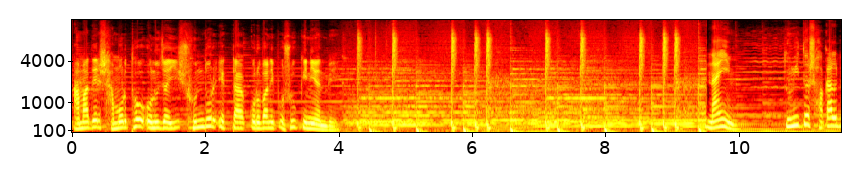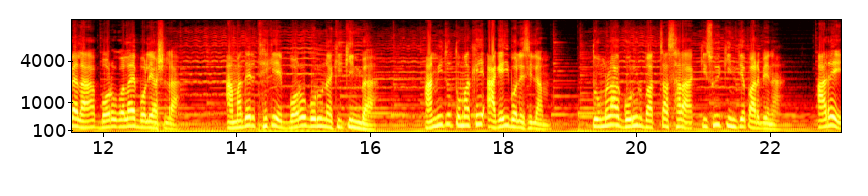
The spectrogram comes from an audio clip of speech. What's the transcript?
আমাদের সামর্থ্য অনুযায়ী সুন্দর একটা কোরবানি পশু কিনে আনবে। নাইম তুমি তো সকালবেলা বড় গলায় বলে আসলা। আমাদের থেকে বড় গরু নাকি কিনবা? আমি তো তোমাকে আগেই বলেছিলাম, তোমরা গরুর বাচ্চা ছাড়া কিছুই কিনতে পারবে না। আরে,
